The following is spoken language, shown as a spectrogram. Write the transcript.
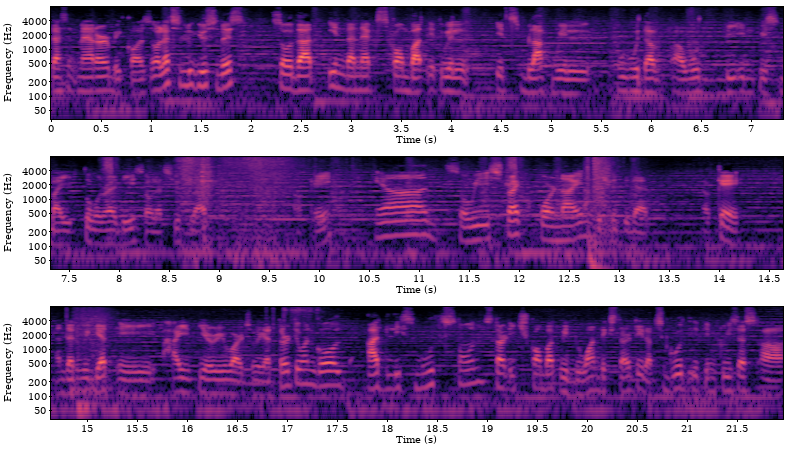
doesn't matter because... Oh, let's use this so that in the next combat it will its black will would have uh, would be increased by 2 already. So let's use that. Okay. And so we strike for 9 we should be dead. Okay. And then we get a high tier reward. So we get 31 gold Oddly smooth stone start each combat with 1 dexterity. That's good. It increases uh,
